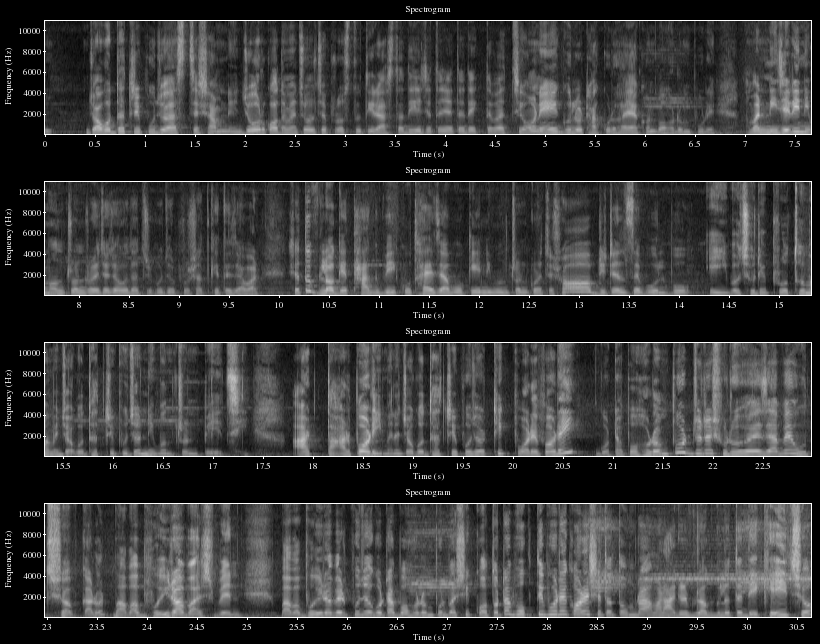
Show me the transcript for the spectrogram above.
জগদ্ধাত্রী পুজো আসছে সামনে। জোর কদমে চলছে প্রস্তুতি। রাস্তা দিয়ে যেতে যেতে দেখতে পাচ্ছি অনেকগুলো ঠাকুর হয় এখন বহরমপুরে। আমার নিজেরই নিমন্ত্রণ রয়েছে জগদ্ধাত্রী পুজোর প্রসাদ খেতে যাওয়ার। সে তো ব্লগে থাকবেই কোথায় যাব, কে নিমন্ত্রণ করেছে, সব ডিটেলসে বলব। এই বছরই প্রথম আমি জগদ্ধাত্রী পুজোর নিমন্ত্রণ পেয়েছি। আর তারপরেই মানে জগদ্ধাত্রী পুজোর ঠিক পরে পরেই গোটা বহরমপুর জুড়ে শুরু হয়ে যাবে উৎসব। কারণ বাবা ভৈরব আসবেন। বাবা ভৈরবের পুজো গোটা বহরমপুরবাসী কতটা ভক্তি ভরে করে সেটা তোমরা আমার আগের ব্লগগুলোতে দেখেইছো।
